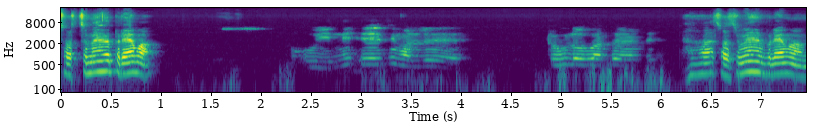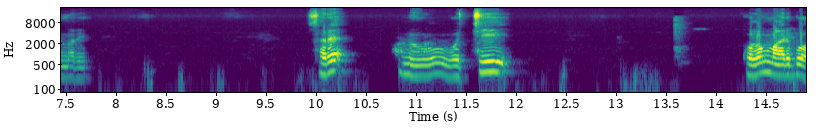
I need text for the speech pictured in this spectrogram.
స్వచ్ఛమైన ప్రేమ. స్వచ్ఛమైన ప్రేమ మరి. సరే నువ్వు వచ్చి కులం మారిపో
